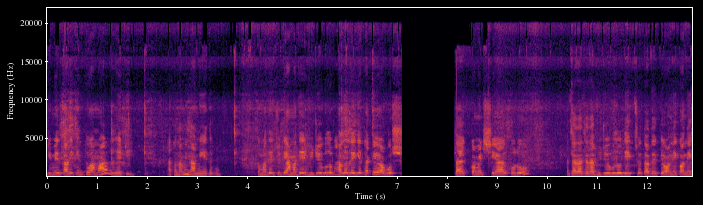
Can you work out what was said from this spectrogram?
ডিমের কারি কিন্তু আমার রেডি। এখন আমি নামিয়ে দেব। তোমাদের যদি আমাদের ভিডিওগুলো ভালো লেগে থাকে অবশ্যই লাইক কমেন্ট শেয়ার করো। যারা যারা ভিডিওগুলো দেখছ, তাদেরকে অনেক অনেক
